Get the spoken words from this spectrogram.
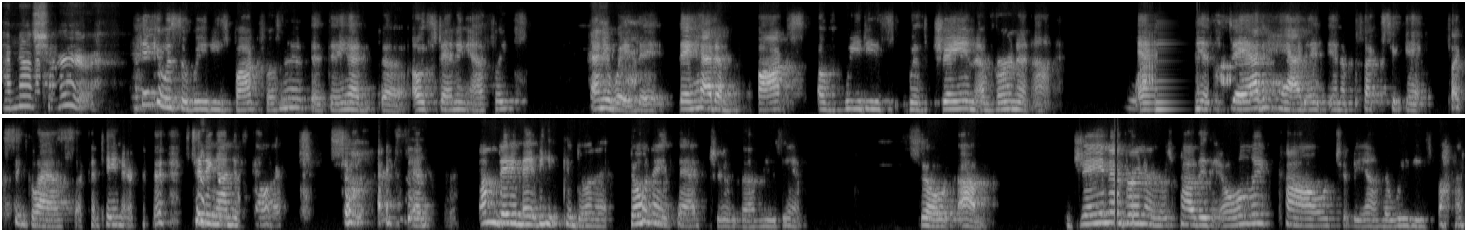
I'm not sure. I think it was the Wheaties box, wasn't it? That they had uh, outstanding athletes. Anyway, they they had a box of Wheaties with Jane of Vernon on it. And his dad had it in a plexiglass, plexiglass container sitting on his counter. So I said, someday maybe he can donate, donate that to the museum. So um, Jane Vernon was probably the only cow to be on the Wheaties box.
